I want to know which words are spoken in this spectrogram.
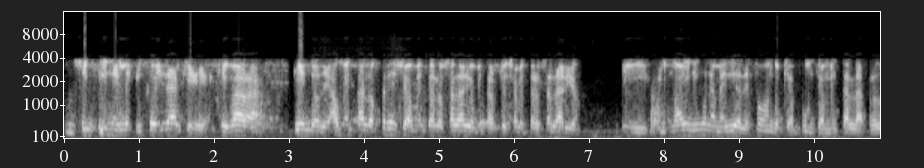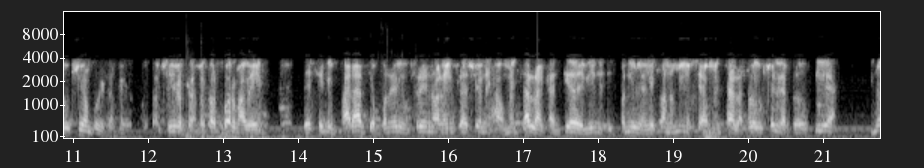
un sinfín electricidad que, que va siendo de aumentar los precios, aumentar los salarios, aumentar los precios, aumentar los salarios. Y, no hay ninguna medida de fondo que apunte a aumentar la producción, porque considero que la mejor forma de, decir un parate o ponerle un freno a la inflación es aumentar la cantidad de bienes disponibles en la economía, o sea, aumentar la producción y la productividad, y no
